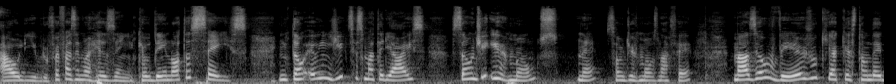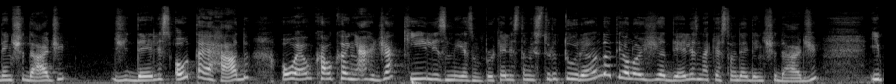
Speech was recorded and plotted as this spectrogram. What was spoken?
ao livro, foi fazendo uma resenha, que eu dei nota 6. Então eu indico que esses materiais são de irmãos, né? São de irmãos na fé, mas eu vejo que a questão da identidade de deles ou tá errado ou é o calcanhar de Aquiles mesmo, porque eles estão estruturando a teologia deles na questão da identidade e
